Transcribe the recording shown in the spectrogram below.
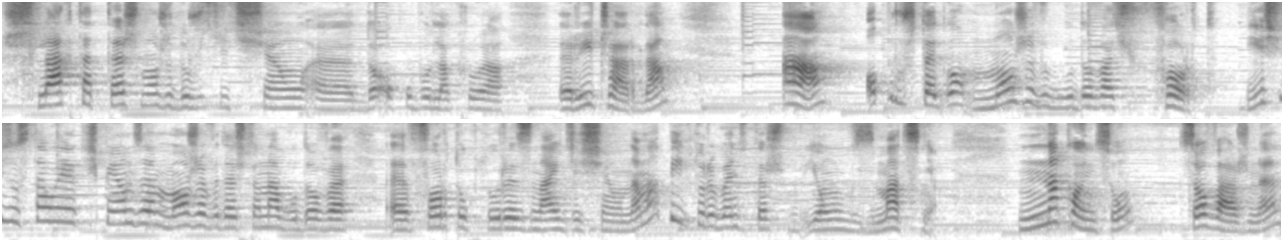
szlachta też może dorzucić się e, do okupu dla króla Richarda, a oprócz tego może wybudować fort. Jeśli zostały jakieś pieniądze, może wydać to na budowę e, fortu, który znajdzie się na mapie i który będzie też ją wzmacniał. Na końcu, co ważne,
